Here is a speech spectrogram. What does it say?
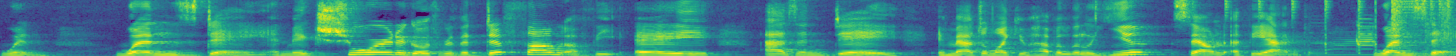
when. Wednesday. And make sure to go through the diphthong of the a as in day. Imagine like you have a little y sound at the end. Wednesday.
